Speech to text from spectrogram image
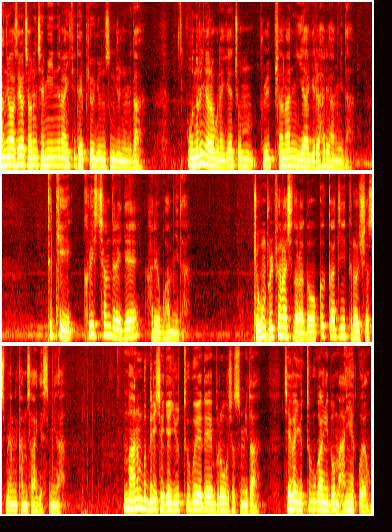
안녕하세요. 저는 재미있는 IT 대표 윤승준입니다. 오늘은 여러분에게 좀 불편한 이야기를 하려 합니다. 특히 크리스찬들에게 하려고 합니다. 조금 불편하시더라도 끝까지 들어주셨으면 감사하겠습니다. 많은 분들이 제게 유튜브에 대해 물어보셨습니다. 제가 유튜브 강의도 많이 했고요.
